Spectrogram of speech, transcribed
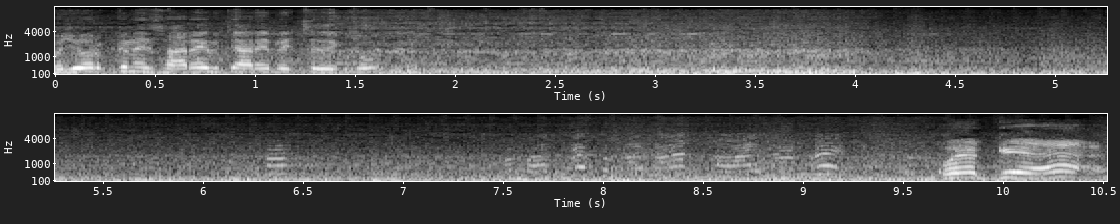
ਬਜ਼ੁਰਗ ਨੇ ਸਾਰੇ ਵਿਚਾਰੇ ਵਿੱਚ ਦੇਖੋ। ਓਏ ਅੱਗੇ ਹੈ।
